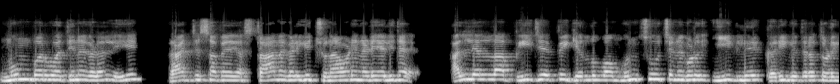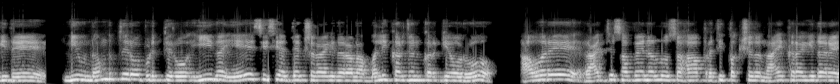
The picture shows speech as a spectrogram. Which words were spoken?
ಮುಂಬರುವ ದಿನಗಳಲ್ಲಿ ರಾಜ್ಯಸಭೆಯ ಸ್ಥಾನಗಳಿಗೆ ಚುನಾವಣೆ ನಡೆಯಲಿದೆ. ಅಲ್ಲೆಲ್ಲ ಬಿಜೆಪಿ ಗೆಲ್ಲುವ ಮುನ್ಸೂಚನೆಗಳು ಈಗಲೇ ಗರಿಗೆದರತೊಡಗಿದೆ. ನೀವು ನಂಬುತ್ತಿರೋ ಬಿಡ್ತಿರೋ ಈಗ ಎಐಸಿಸಿ ಅಧ್ಯಕ್ಷರಾಗಿದ್ದಾರಲ್ಲ ಮಲ್ಲಿಕಾರ್ಜುನ್ ಖರ್ಗೆ ಅವರು, ಅವರೇ ರಾಜ್ಯಸಭೆಯಲ್ಲೂ ಸಹ ಪ್ರತಿಪಕ್ಷದ ನಾಯಕರಾಗಿದ್ದಾರೆ.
